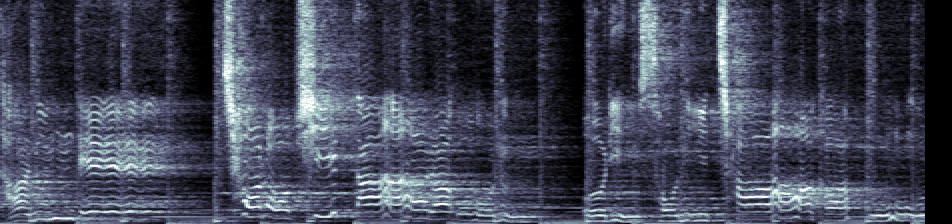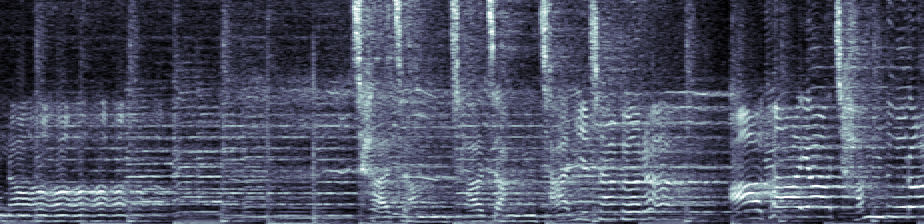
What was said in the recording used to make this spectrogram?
찾아가는데 철없이 따라오는 어린 손이 차갑구나. 자장 자장 잘 자거라. 아가야 잠들어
